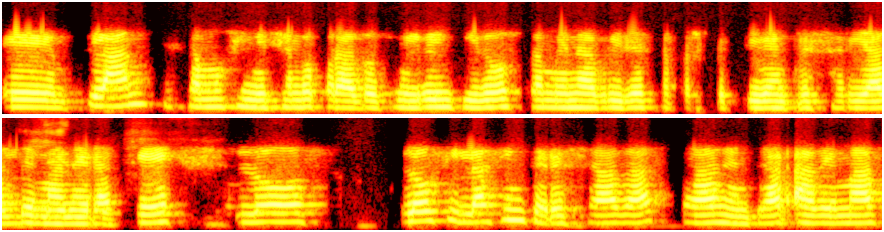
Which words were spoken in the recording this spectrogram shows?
eh, plan que estamos iniciando para 2022 también abrir esta perspectiva empresarial de manera que los los y las interesadas puedan entrar. Además,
